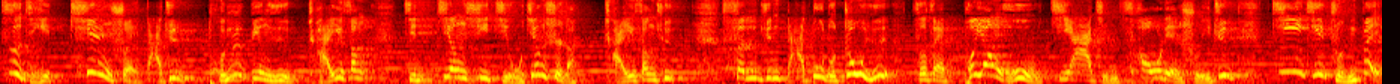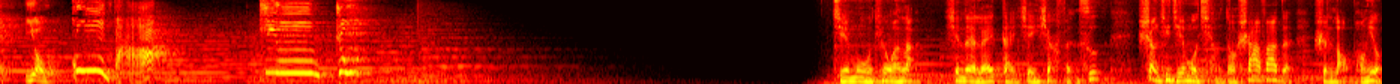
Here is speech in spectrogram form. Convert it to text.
自己亲率大军屯兵于柴桑（今江西九江市的）。柴桑区三军大都督周瑜则在鄱阳湖加紧操练水军，积极准备要攻打荆州。节目听完了，现在来感谢一下粉丝。上期节目抢到沙发的是老朋友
